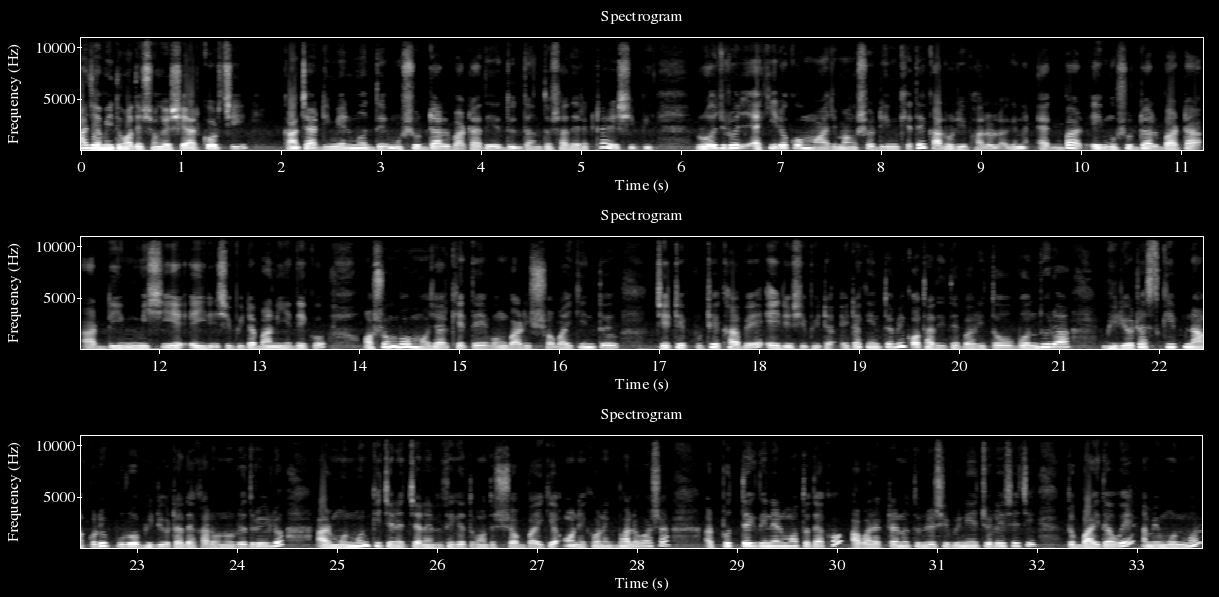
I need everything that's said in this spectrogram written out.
আজ আমি তোমাদের সঙ্গে শেয়ার করছি কাঁচা ডিমের মধ্যে মুসুর ডাল, বাটা দিয়ে দুর্দান্ত স্বাদের একটা রেসিপি রোজ রোজ একই রকম মাছ, মাংস, ডিম খেতে কারোরই ভালো লাগে না। একবার এই মুসুর ডাল, বাটা আর ডিম মিশিয়ে এই রেসিপিটা বানিয়ে দেখো। অসম্ভব মজার খেতে এবং বাড়ির সবাই কিন্তু চেটে পুঠে খাবে এই রেসিপিটা এটা কিন্তু আমি কথা দিতে পারি। তো বন্ধুরা, ভিডিওটা স্কিপ না করে পুরো ভিডিওটা দেখার অনুরোধ রইল। আর মুনমুন কিচেনের চ্যানেল থেকে তোমাদের সবাইকে অনেক অনেক ভালোবাসা। আর প্রত্যেক দিনের মতো দেখো, আবার একটা নতুন রেসিপি নিয়ে চলে এসেছি। তো বাই দা ওয়ে আমি মুনমুন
